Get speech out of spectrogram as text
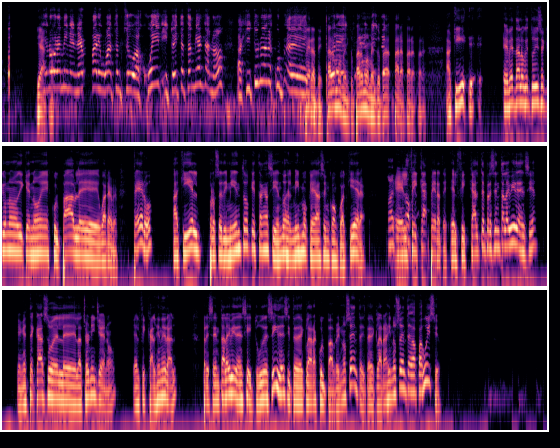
Yeah. You know what I mean? And everybody wants him to uh, quit y toda esta mierda, ¿no? Aquí tú no eres culpable. Espérate, para un momento, para un momento, pa- para, para, para. Aquí eh, eh, es verdad lo que tú dices que uno di que no es culpable, whatever. Pero aquí el procedimiento que están haciendo es el mismo que hacen con cualquiera. No El fiscal, espérate, el fiscal te presenta la evidencia, que en este caso el, eh, el Attorney General, el fiscal general, presenta la evidencia y tú decides si te declaras culpable o inocente. Si te declaras inocente, va para juicio.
